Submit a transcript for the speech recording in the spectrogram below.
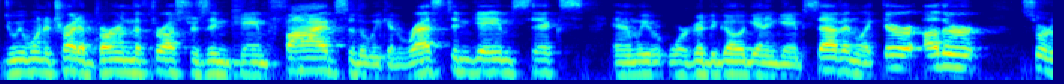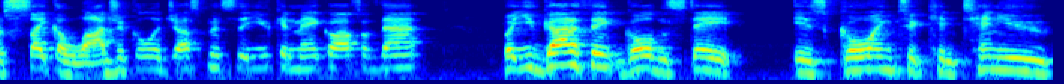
do we want to try to burn the thrusters in Game Five so that we can rest in Game Six, and then we, we're good to go again in Game Seven? Like there are other sort of psychological adjustments that you can make off of that, but you've got to think Golden State is going to continue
